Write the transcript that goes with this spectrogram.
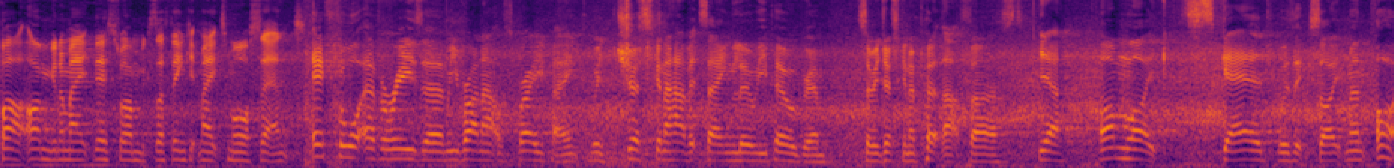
but I'm gonna make this one because I think it makes more sense. If for whatever reason we run out of spray paint, we're just gonna have it saying Lewi Pilgrim. So we're just gonna put that first. Yeah, I'm like scared with excitement. Oh,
